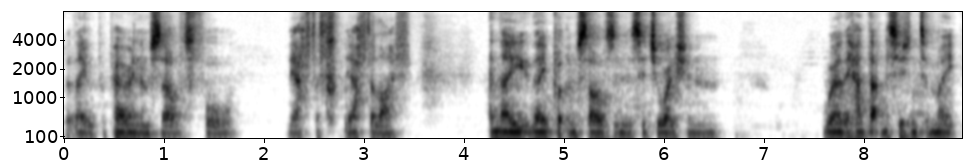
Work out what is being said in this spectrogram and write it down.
but they were preparing themselves for the after the afterlife, and they they put themselves in a situation where they had that decision to make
